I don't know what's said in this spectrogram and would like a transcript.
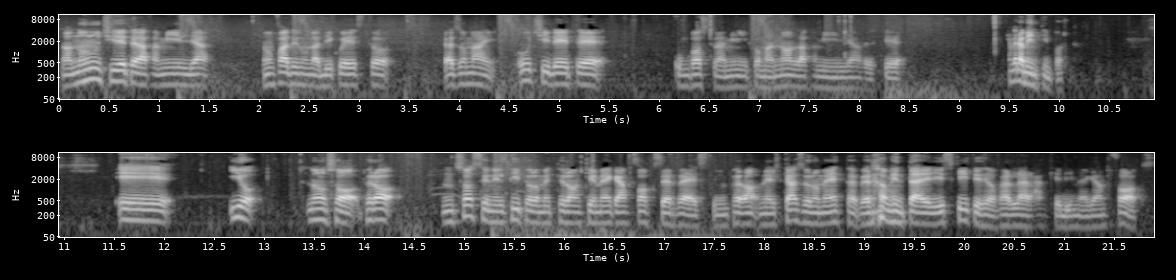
No, non uccidete la famiglia, non fate nulla di questo. Casomai uccidete un vostro amico, ma non la famiglia, perché è veramente importante. E io non lo so, però non so se nel titolo metterò anche Megan Fox e wrestling, però nel caso lo metta per aumentare gli iscritti devo parlare anche di Megan Fox.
